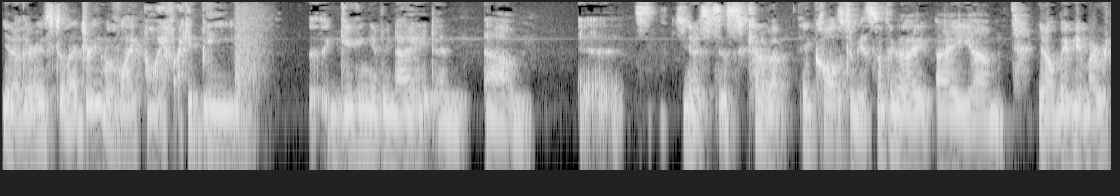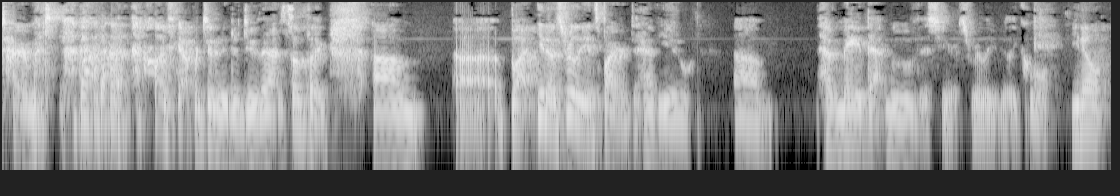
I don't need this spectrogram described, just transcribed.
you know, there is still that dream of like, boy, if I could be uh, gigging every night and, um, uh, you know, it's just kind of a, it calls to me. It's something that I, I, um, you know, maybe in my retirement, I'll have the opportunity to do that, something. Um, uh, but you know, it's really inspiring to have you, um, have made that move this year. It's really, really cool. You know,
